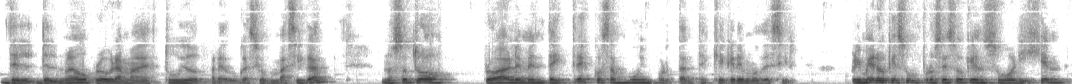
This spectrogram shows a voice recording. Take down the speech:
del, nuevo programa de estudios para educación básica, nosotros probablemente hay tres cosas muy importantes que queremos decir. Primero que es un proceso que en su origen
